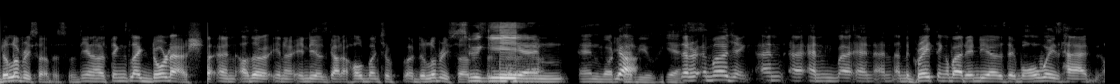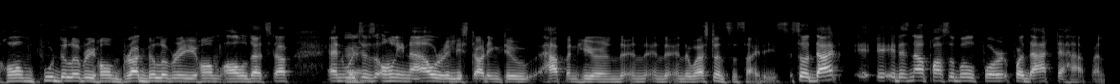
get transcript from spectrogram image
delivery services. You know, things like DoorDash and other. You know, India's got a whole bunch of uh, delivery services. Swiggy and and what yeah, have you. Yeah, They're emerging, and, and and and and the great thing about India is they've always had home food delivery, home drug delivery, home all of that stuff, and which right. is only now really starting to happen here in the in the in the, in the Western societies. So that it is now possible for for that to happen.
